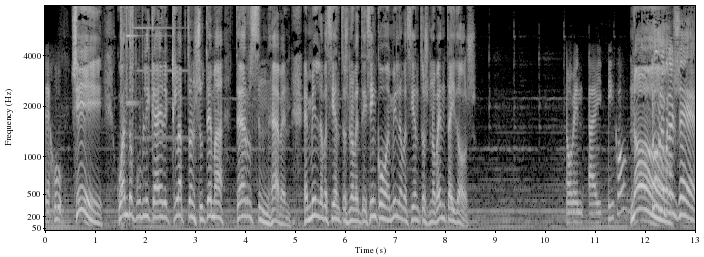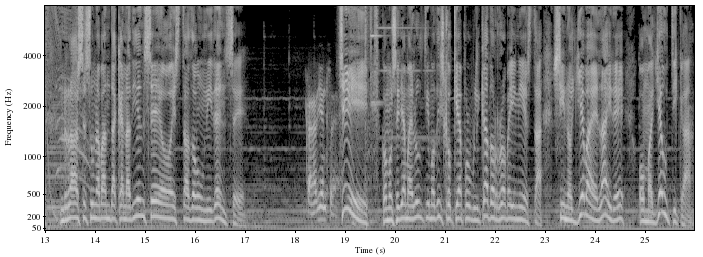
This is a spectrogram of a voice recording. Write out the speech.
The Who. Sí, ¿cuándo publica Eric Clapton su tema Tears in Heaven? ¿En 1995 o en 1992? 95. ¡No! ¡Turno para Josep! ¿Ras es una banda canadiense o estadounidense? Canadiense. Sí, ¿cómo se llama el último disco que ha publicado Robe Iniesta? Si nos lleva el aire o Mayéutica.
